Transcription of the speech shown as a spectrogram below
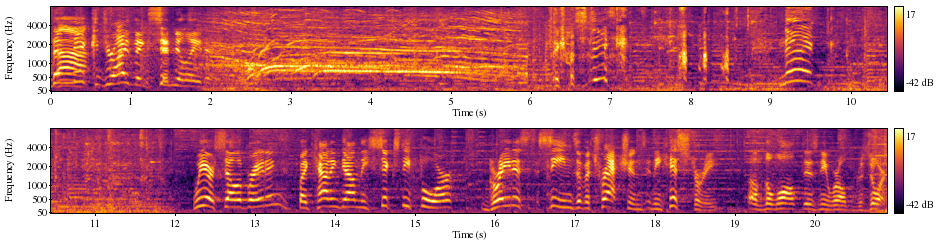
The Nick driving simulator. Because We are celebrating by counting down the 64 greatest scenes of attractions in the history of the Walt Disney World Resort.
